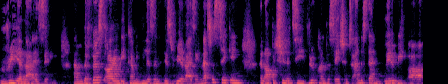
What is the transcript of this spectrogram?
realizing. Um, the first R in becoming healers is realizing, and that's just taking an opportunity through conversation to understand where we are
